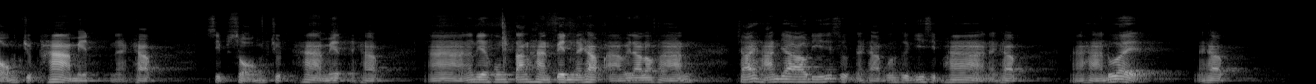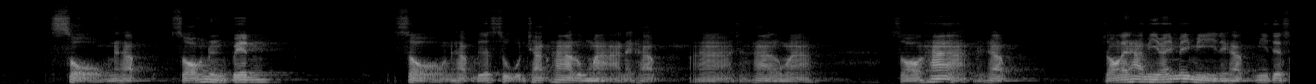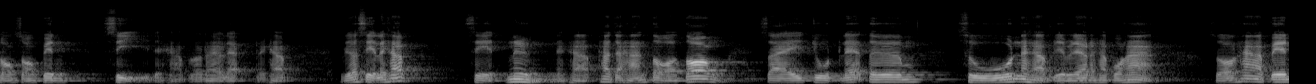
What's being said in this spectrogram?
12.5 เม็ดนะครับ 12.5 เม็ดนะครับ อ่านักเรียนคงตั้งหารเป็นนะครับอ่าเวลาเราหารใช้หารยาวดีที่สุดนะครับก็คือ 25 นะครับหารด้วยนะครับ2นะครับ2 1 เป็น 2 นะครับ เหลือ 0 ชัก 5 ลงมานะครับอ่าชัก 5 ลงมา 2 5 นะครับ2อะไร5มีไหมไม่มีนะครับ มีแต่ 2 2 เป็น 4 นะครับ เราได้แล้วนะครับ เหลือเศษอะไรครับ เศษ 1 นะครับ ถ้าจะหารต่อต้อง ใส่จุดและเติม0นะครับเรียนไปแล้วนะครับป .5 2 5 เป็น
